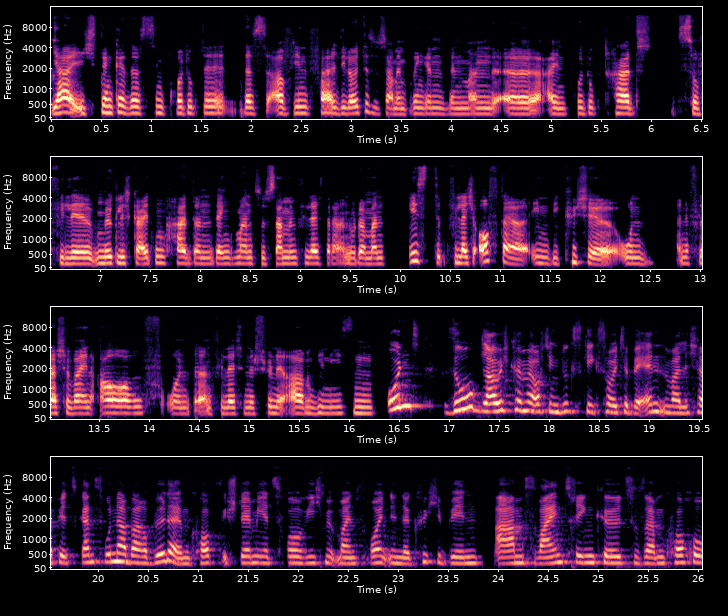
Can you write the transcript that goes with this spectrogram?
Ja, ich denke, das sind Produkte, das auf jeden Fall die Leute zusammenbringen. Wenn man äh, ein Produkt hat, so viele Möglichkeiten hat, dann denkt man zusammen vielleicht daran oder man isst vielleicht oft in die Küche und eine Flasche Wein auf und dann vielleicht eine schöne Abend genießen. Und so, glaube ich, können wir auch den Glückskeks heute beenden, weil ich habe jetzt ganz wunderbare Bilder im Kopf. Ich stelle mir jetzt vor, wie ich mit meinen Freunden in der Küche bin, abends Wein trinke, zusammen koche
